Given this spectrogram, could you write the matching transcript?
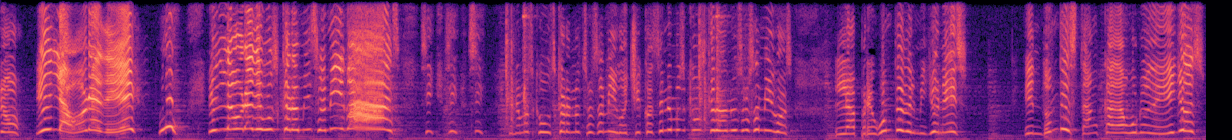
Pero es la hora de... ¡Uh! ¡Es la hora de buscar a mis amigos! Sí, sí, sí. Tenemos que buscar a nuestros amigos, chicos. Tenemos que buscar a nuestros amigos. La pregunta del millón es... ¿En dónde están cada uno de ellos?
